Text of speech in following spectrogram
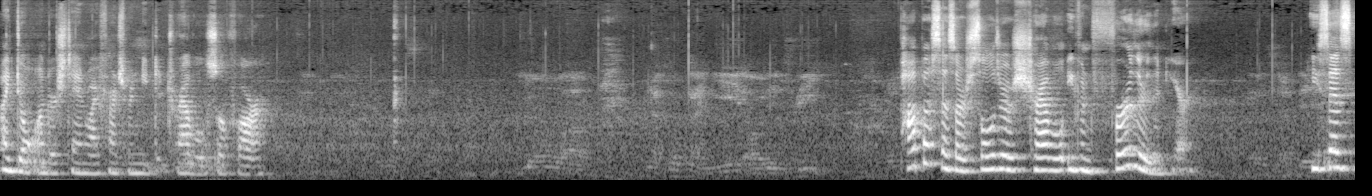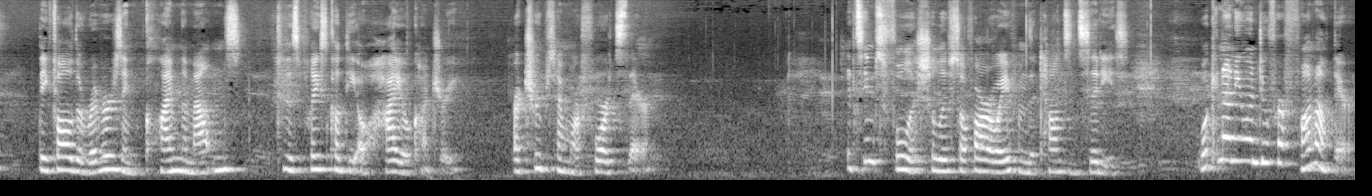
I don't understand why Frenchmen need to travel so far. Papa says our soldiers travel even further than here. He says they follow the rivers and climb the mountains to this place called the Ohio Country. Our troops have more forts there. It seems foolish to live so far away from the towns and cities. What can anyone do for fun out there?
